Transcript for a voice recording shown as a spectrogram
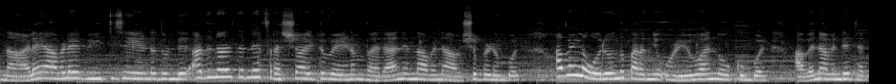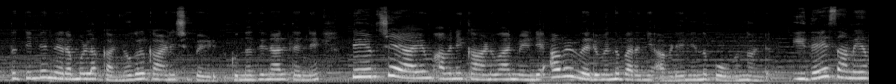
നാളെ അവളെ വീറ്റ് ചെയ്യേണ്ടതുണ്ട്. അതിനാൽ തന്നെ ഫ്രഷ് ആയിട്ട് വേണം വരാൻ എന്ന് അവൻ ആവശ്യപ്പെടുമ്പോൾ അവൾ ഓരോന്ന് പറഞ്ഞ് ഒഴിയുവാൻ നോക്കുമ്പോൾ അവൻ അവന്റെ രക്തത്തിന്റെ നിറമുള്ള കണ്ണുകൾ കാണിച്ച് പേടിപ്പിക്കുന്നതിനാൽ തന്നെ തീർച്ചയായും അവനെ കാണുവാൻ വേണ്ടി അവൾ വരുമെന്ന് പറഞ്ഞ് അവിടെ നിന്ന് പോകുന്നുണ്ട്. ഇതേ സമയം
